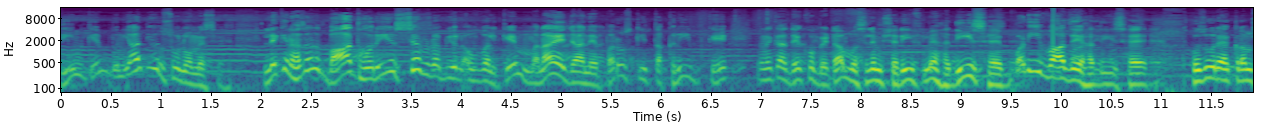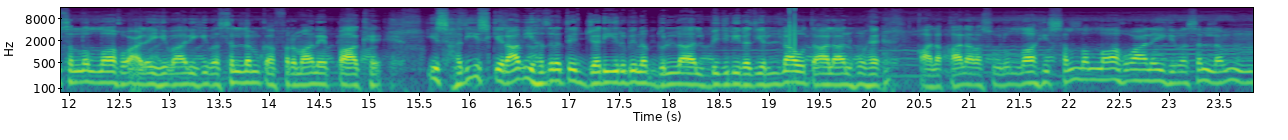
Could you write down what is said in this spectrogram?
دین کے بنیادی اصولوں میں سے ہے۔ لیکن حضرت بات ہو رہی ہے صرف ربیع الاول کے منائے جانے پر، اس کی تقریب کے میں نے کہا، دیکھو بیٹا، مسلم شریف میں حدیث ہے، بڑی واضح حدیث ہے۔ حضور اکرم صلی اللہ علیہ وآلہ وسلم کا فرمان پاک ہے۔ اس حدیث کے راوی حضرت جریر بن عبداللہ البجلی رضی اللہ تعالیٰ عنہ ہے۔ قال قال رسول اللہ صلی اللہ علیہ وسلم۔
